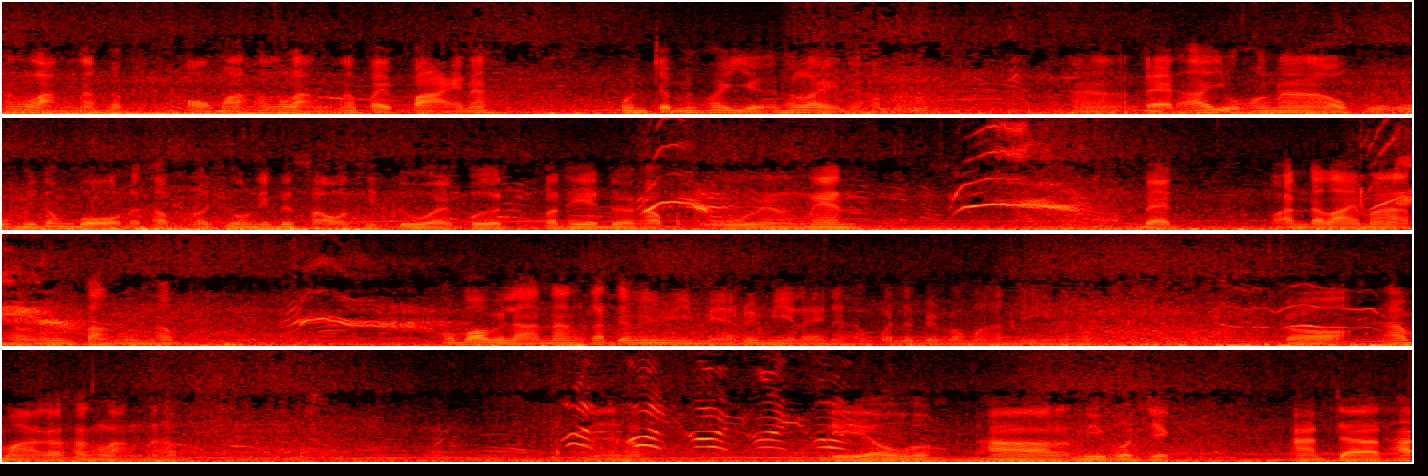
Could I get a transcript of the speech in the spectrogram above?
ข้างหลังนะครับ ออกมาข้างหลังนะไปปลายๆนะ คนจะไม่ค่อยเยอะเท่าไหร่นะครับอ่าแต่ถ้าอยู่ข้างหน้าโอ้โหไม่ต้องบอกนะครับเพราะช่วงนี้เป็นเสาร์อาทิตย์ด้วย เปิดประเทศด้วยครับโอ้โหหนักแน่น แบตอันตรายมากครับนู้นฝั่งนู้นครับเพราะว่าเวลานั่งก็จะไม่มีแมสไม่มีอะไรนะครับ ก็จะเป็นประมาณนี้นะครับ ก็ถ้ามาก็ข้างหลังนะครับ นี่ยครับ เดี๋ยวถ้ามีโปรเจกต์อาจจะถ้า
